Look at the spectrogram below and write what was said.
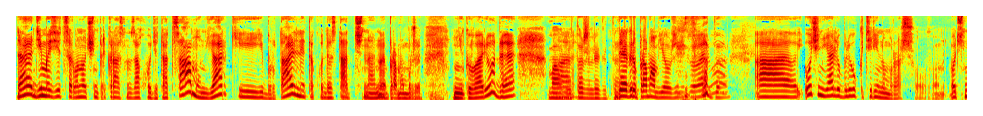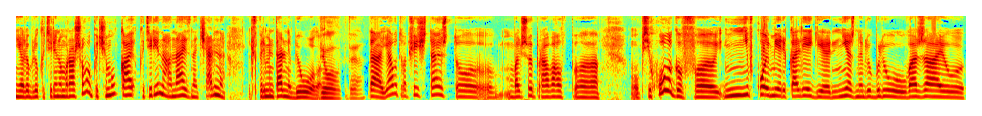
Да, Дима Зицер, он очень прекрасно заходит отцам, он яркий, брутальный такой достаточно. Ну, я про маму уже не говорю, да. Мама а, тоже любит, да. Да, я говорю, про маму я уже не говорю. А, очень я люблю Катерину Мурашову. Очень я люблю Катерину Мурашову. Почему Катерина, она изначально экспериментальный биолог. Биолог, да. Да, я вот вообще считаю, что большой провал э, у психологов. Э, ни в коей мере, коллеги, нежно люблю, уважаю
